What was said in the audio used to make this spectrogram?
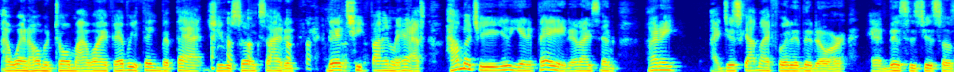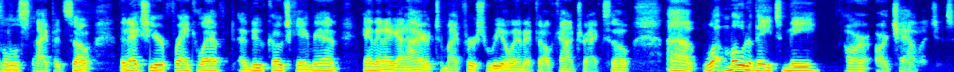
I went home and told my wife everything but that. She was so excited. then she finally asked, How much are you going to get paid? And I said, Honey, I just got my foot in the door and this is just a little stipend. So the next year, Frank left, a new coach came in, and then I got hired to my first real NFL contract. So, uh, what motivates me are our challenges.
